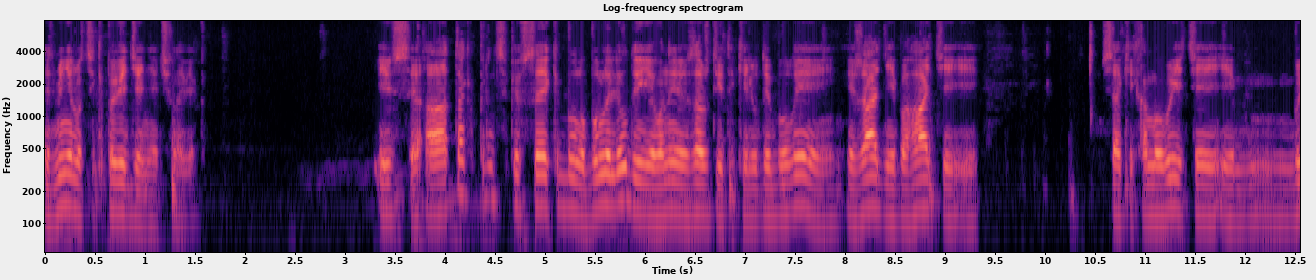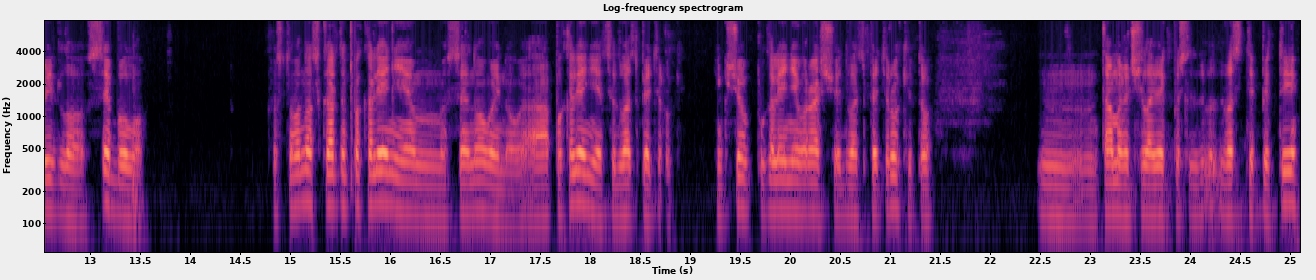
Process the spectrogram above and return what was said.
Змінилось тільки поведіння чоловіка. І все. А так, в принципі, все як і було. Були люди, і вони завжди такі люди були, і жадні, і багаті, і всякі хамовиті, і бидло, все було. Просто воно з кожним поколінням все нове і нове. А покоління це 25 років. Якщо покоління вирощує 25 років, то там уже чоловік після 25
